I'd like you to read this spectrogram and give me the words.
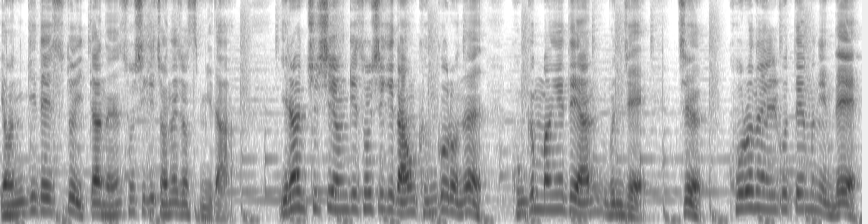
연기될 수도 있다는 소식이 전해졌습니다. 이러한 출시 연기 소식이 나온 근거로는 공급망에 대한 문제, 즉 코로나19 때문인데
